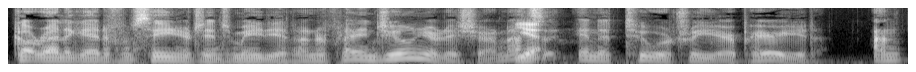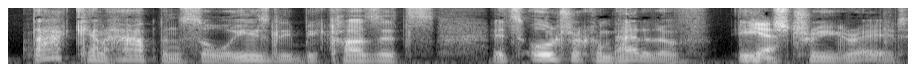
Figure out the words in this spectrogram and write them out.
got relegated from senior to intermediate, and they're playing junior this year, and that's Yeah. in a two or three year period. And that can happen so easily because it's it's ultra competitive each Yeah. three grade.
